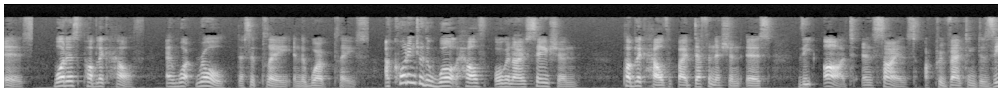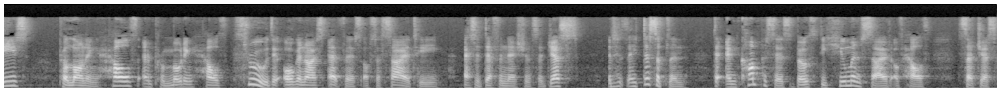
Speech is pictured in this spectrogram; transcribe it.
is. What is public health and what role does it play in the workplace? According to the World Health Organization, public health by definition is the art and science of preventing disease, prolonging health, and promoting health through the organized efforts of society. As the definition suggests, it is a discipline that encompasses both the human side of health, such as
